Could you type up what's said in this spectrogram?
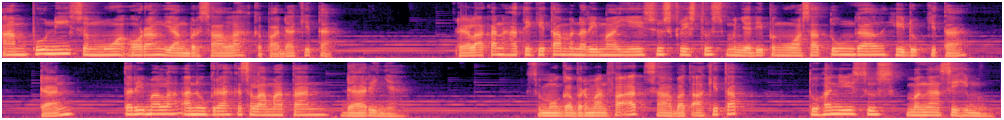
ampuni semua orang yang bersalah kepada kita. Relakan hati kita menerima Yesus Kristus menjadi penguasa tunggal hidup kita, dan terimalah anugerah keselamatan darinya. Semoga bermanfaat sahabat Alkitab, Tuhan Yesus mengasihimu.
